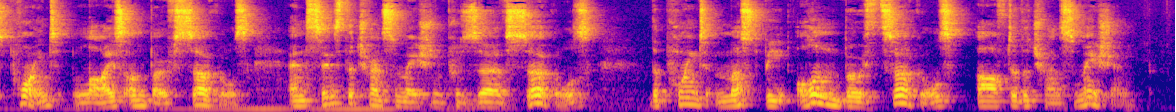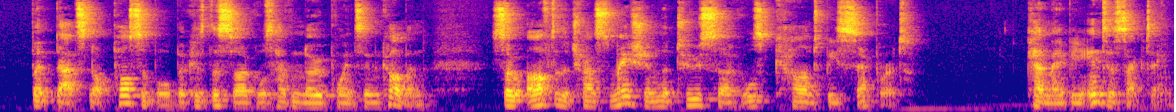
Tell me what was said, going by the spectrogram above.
point lies on both circles, and since the transformation preserves circles, the point must be on both circles after the transformation. But that's not possible because the circles have no points in common. So after the transformation, the two circles can't be separate. Can they be intersecting?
